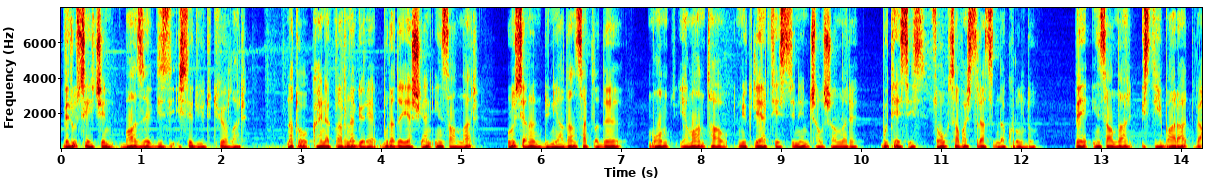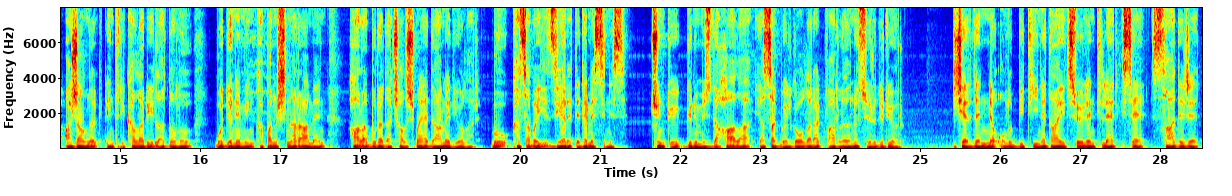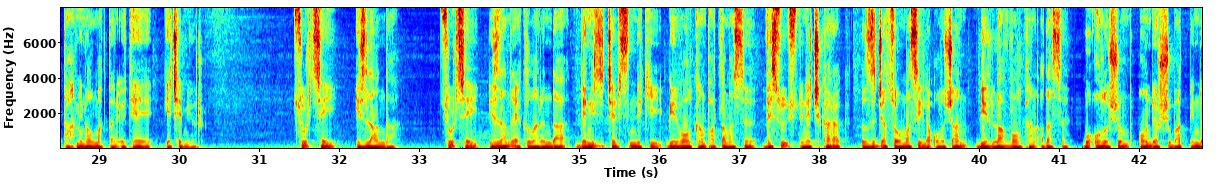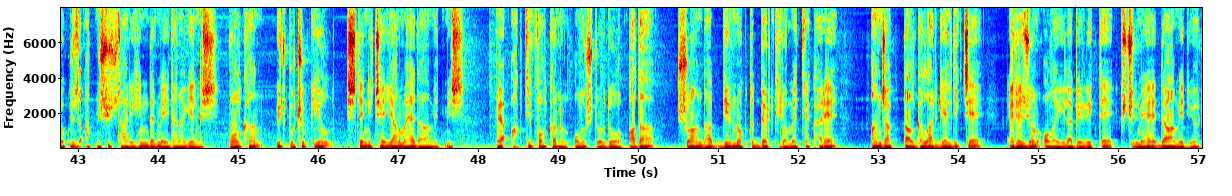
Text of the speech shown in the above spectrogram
Ve Rusya için bazı gizli işleri yürütüyorlar. NATO kaynaklarına göre burada yaşayan insanlar Rusya'nın dünyadan sakladığı Mont Yamantau nükleer tesisinin çalışanları. Bu tesis soğuk savaş sırasında kuruldu ve insanlar istihbarat ve ajanlık entrikalarıyla dolu bu dönemin kapanışına rağmen hala burada çalışmaya devam ediyorlar. Bu kasabayı ziyaret edemezsiniz. Çünkü günümüzde hala yasak bölge olarak varlığını sürdürüyor. İçeride ne olup bittiğine dair söylentiler ise sadece tahmin olmaktan öteye geçemiyor. Surtsey, İzlanda Surtsey, İzlanda yakınlarında deniz içerisindeki bir volkan patlaması ve su üstüne çıkarak hızlıca soğumasıyla oluşan bir lav volkan adası. Bu oluşum 14 Şubat 1963 tarihinden meydana gelmiş. Volkan 3,5 yıl içten içe yanmaya devam etmiş ve aktif volkanın oluşturduğu ada şu anda 1.4 kilometre kare ancak dalgalar geldikçe erozyon olayıyla birlikte küçülmeye devam ediyor.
